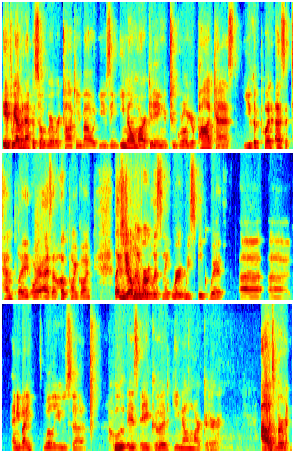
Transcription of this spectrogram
if we have an episode where we're talking about using email marketing to grow your podcast, you could put as a template or as a hook point going, ladies and gentlemen, we're listening, we're, we speak with uh, uh, anybody. We'll use uh, who is a good email marketer? Alex Berman.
